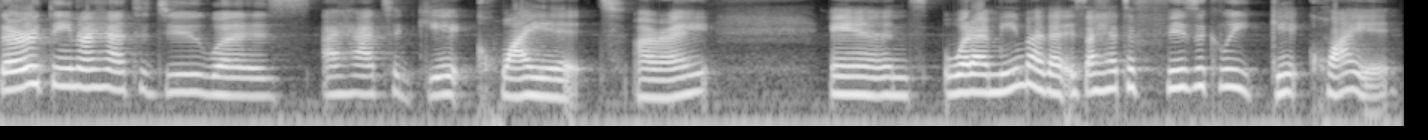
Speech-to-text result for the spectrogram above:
Third thing I had to do was I had to get quiet, all right? And what I mean by that is I had to physically get quiet.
